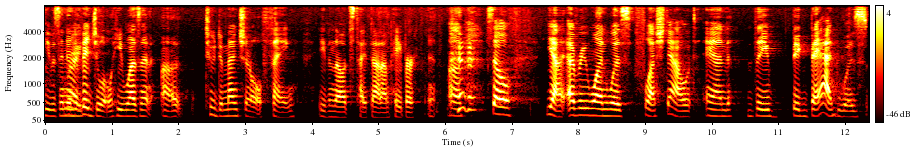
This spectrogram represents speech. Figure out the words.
He was an Right. individual. He wasn't a two-dimensional thing, even though it's typed out on paper. Uh, so, yeah, everyone was fleshed out, and the big bad was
